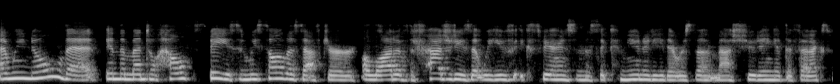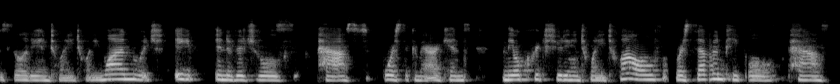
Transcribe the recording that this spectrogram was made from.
And we know that in the mental health space, and we saw this after a lot of the tragedies that we've experienced in the Sikh community, there was the mass shooting at the FedEx facility in 2021, which eight individuals passed, four Sikh Americans, and the Oak Creek shooting in 2012, where seven people passed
